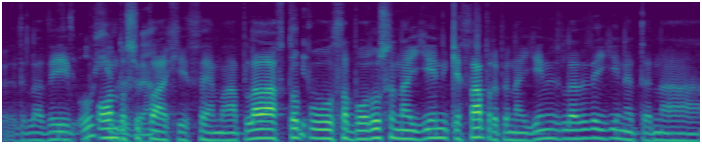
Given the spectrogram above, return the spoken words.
Ε, Δηλαδή, Όχι, όντως βέβαια. υπάρχει θέμα. Απλά αυτό που θα μπορούσε να γίνει και θα έπρεπε να γίνει, δηλαδή δεν γίνεται να,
